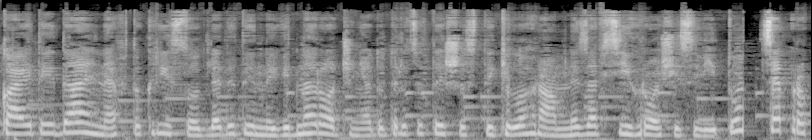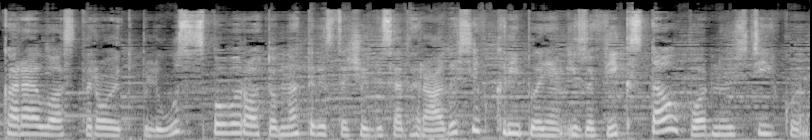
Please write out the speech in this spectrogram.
Шукаєте ідеальне автокрісло для дитини від народження до 36 кг не за всі гроші світу. Це Прокарело Asteroid Plus з поворотом на 360 градусів, кріпленням ізофікс та опорною стійкою.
